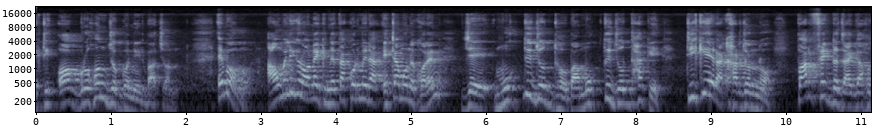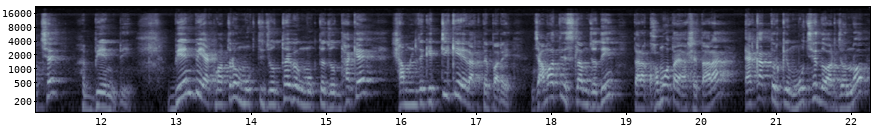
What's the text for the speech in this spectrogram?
একটি অগ্রহণযোগ্য নির্বাচন। এবং আওয়ামী লীগের অনেক নেতাকর্মীরা এটা মনে করেন যে মুক্তিযুদ্ধ বা মুক্তিযোদ্ধাকে টিকিয়ে রাখার জন্য পারফেক্ট জায়গা হচ্ছে বিএনপি। বিএনপি একমাত্র মুক্তিযোদ্ধা এবং মুক্তিযোদ্ধাকে সামনের দিকে টিকিয়ে রাখতে পারে। জামাত ইসলাম যদি তারা ক্ষমতায় আসে, তারা একাত্তরকে মুছে দেওয়ার জন্য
